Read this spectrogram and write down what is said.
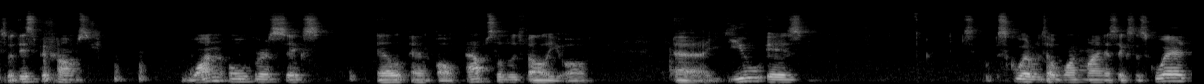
So this becomes 1 over 6 ln of absolute value of uh, u is square root of 1 minus x squared.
